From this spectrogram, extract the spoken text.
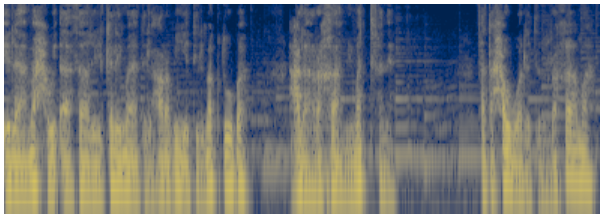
إلى محو آثار الكلمات العربية المكتوبة على رخام مدفنه. فتحولت الرخامة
